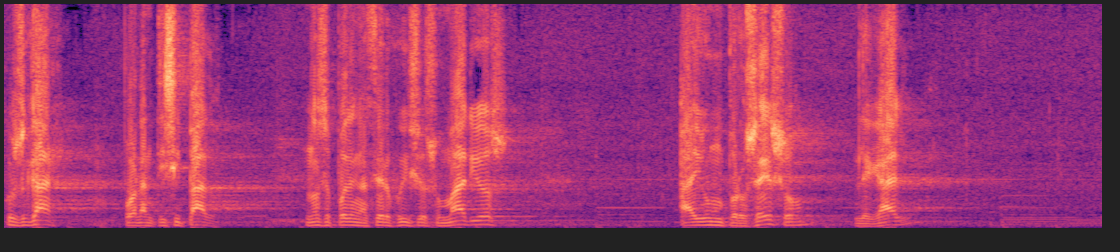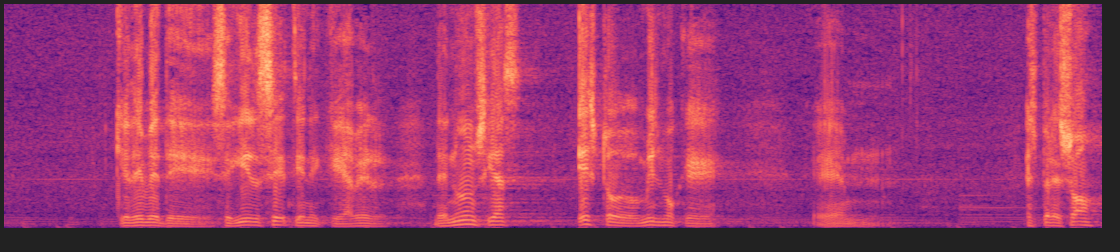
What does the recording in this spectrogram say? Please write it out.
juzgar por anticipado. No se pueden hacer juicios sumarios, hay un proceso legal que debe de seguirse, tiene que haber denuncias, esto mismo que em, expresó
